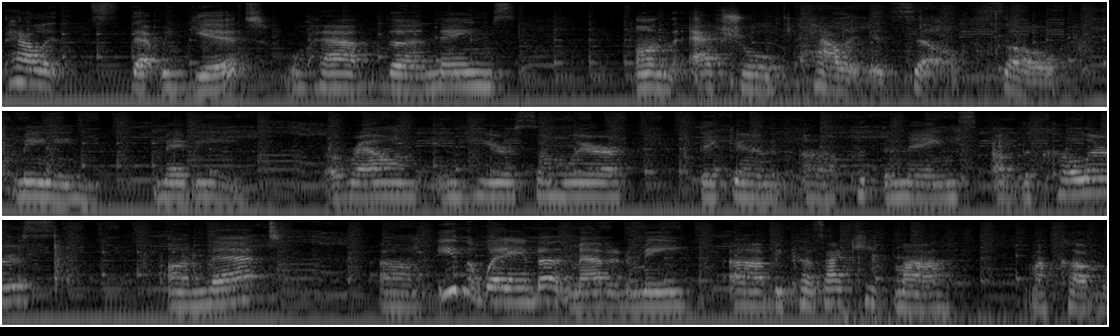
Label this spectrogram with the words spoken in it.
palettes that we get will have the names on the actual palette itself. So meaning maybe around in here somewhere they can uh, put the names of the colors on that. Um, either way, it doesn't matter to me uh, because I keep my my cover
